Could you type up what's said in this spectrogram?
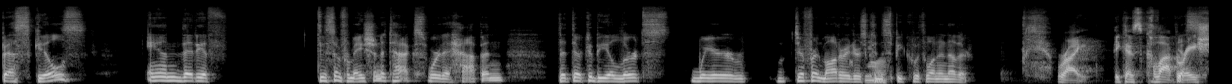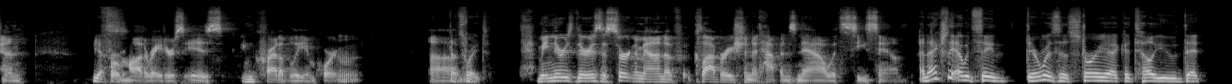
best skills. And that if disinformation attacks were to happen, that there could be alerts where different moderators can speak with one another. Right. Because collaboration yes. Yes. for moderators is incredibly important. Um, That's right. I mean, there's there is a certain amount of collaboration that happens now with CSAM. And actually, I would say there was a story I could tell you that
